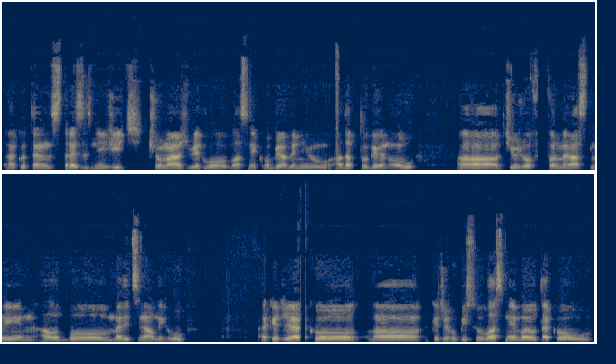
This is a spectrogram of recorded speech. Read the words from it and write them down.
ako ten stres znižiť, čo ma až viedlo vlastne k objaveniu adaptogénov, či už vo forme rastlín alebo medicinálnych húb. A keďže, ako, keďže huby sú vlastne mojou takou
